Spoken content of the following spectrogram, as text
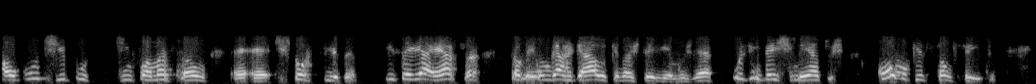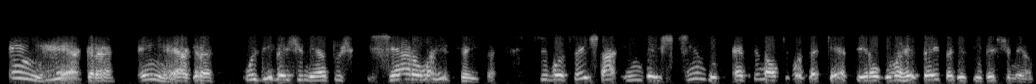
algum tipo de informação é, é, distorcida. E seria essa também um gargalo que nós teríamos, né? Os investimentos, como que são feitos? Em regra, em regra, os investimentos geram uma receita. Se você está investindo, é sinal que você quer ter alguma receita desse investimento.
